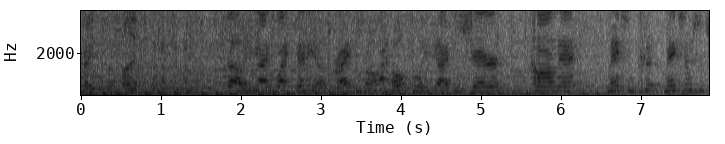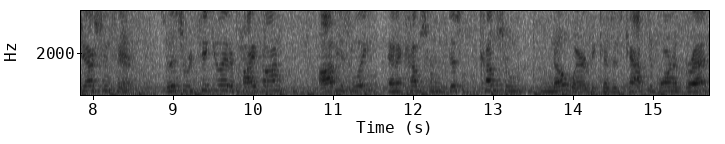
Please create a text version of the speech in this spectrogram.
crazy but fun. So you guys like videos, right? So I hopefully you guys will share, comment, make some make some suggestions here. So this is a reticulated python, obviously, and it comes from this comes from nowhere because it's captive born and bred.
